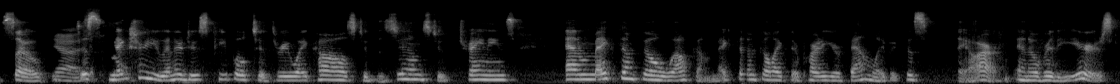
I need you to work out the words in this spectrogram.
So yes. just make sure you introduce people to three way calls, to the Zooms, to the trainings, and make them feel welcome. Make them feel like they're part of your family because they are. And over the years,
